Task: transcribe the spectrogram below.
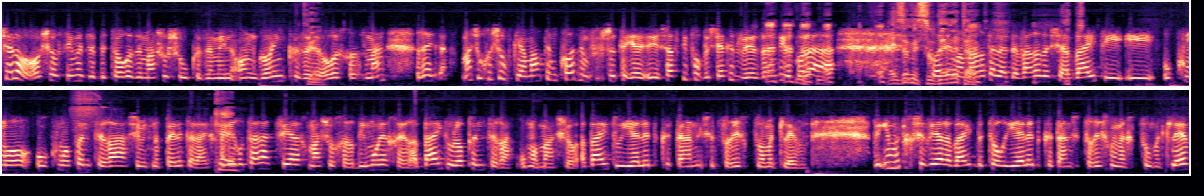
שלא, או שעושים את זה בתור איזה משהו שהוא כזה מין ongoing כזה כן. לאורך הזמן. רגע, משהו חשוב, כי אמרתם קודם, פשוט ישבתי פה בשקט והאזנתי לכל ה... איזה מסודרת קודם. אמרת על הדבר הזה שהבית היא, היא, הוא, כמו, הוא כמו פנתרה שמתנפלת עלייך. כן. אני רוצה להציע לך משהו אחר, דימוי אחר. הבית הוא לא פנתרה, הוא ממש לא. הבית הוא ילד קטן שצריך תשומת לב. ואם את תחשבי על הבית בתור ילד קטן שצריך ממך תשומת לב,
